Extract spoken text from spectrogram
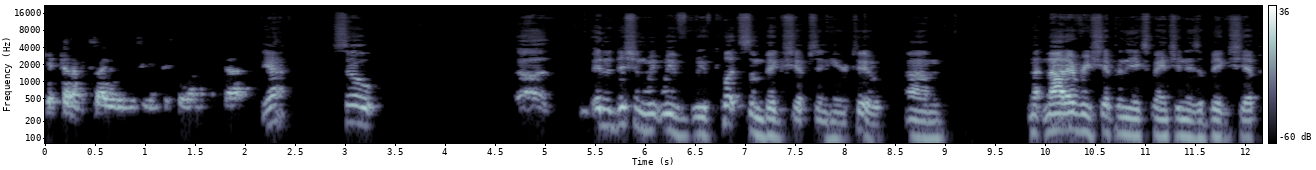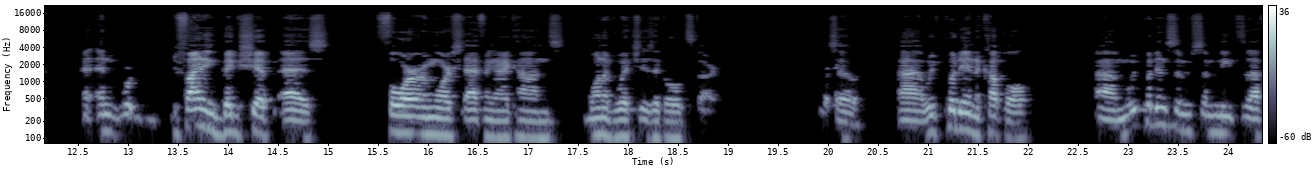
get kind of excited when you see a nice dilemma like that. Yeah. So, uh, in addition, we, we've we've put some big ships in here too. Um, not not every ship in the expansion is a big ship, and, and we're defining big ship as four or more staffing icons, one of which is a gold star. So uh, we've put in a couple. Um, we put in some some neat stuff.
